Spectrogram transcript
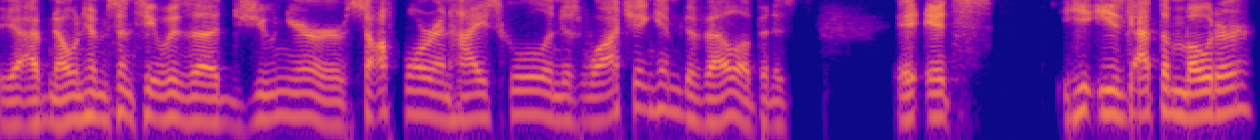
yeah, I've known him since he was a junior or sophomore in high school, and just watching him develop. And it's it, it's he, he's got the motor,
